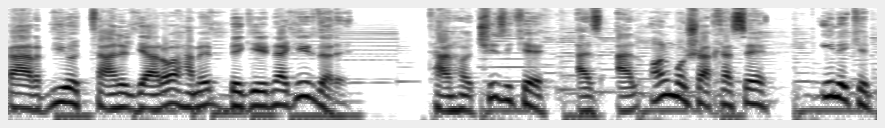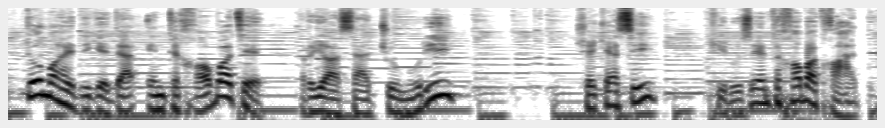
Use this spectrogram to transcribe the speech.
غربی و تحلیلگرا همه بگیر نگیر داره. تنها چیزی که از الان مشخصه اینه که دو ماه دیگه در انتخابات ریاست جمهوری چه کسی پیروز انتخابات خواهد بود؟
